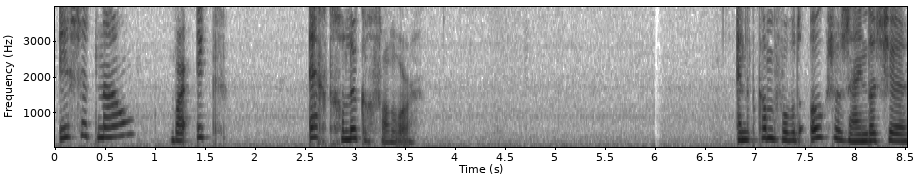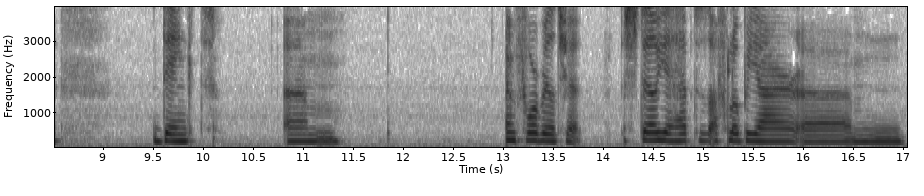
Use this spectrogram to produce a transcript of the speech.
is het nou waar ik echt gelukkig van word? En het kan bijvoorbeeld ook zo zijn dat je denkt. Um, een voorbeeldje. Stel je hebt het afgelopen jaar, um,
